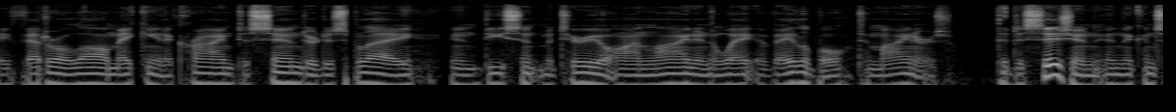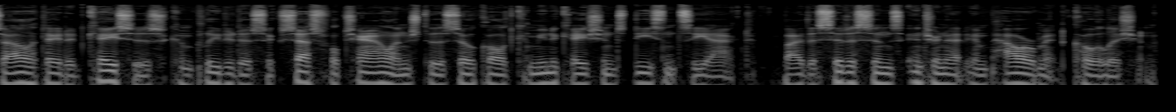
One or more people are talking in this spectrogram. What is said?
a federal law making it a crime to send or display indecent material online in a way available to minors. The decision in the consolidated cases completed a successful challenge to the so called Communications Decency Act by the Citizens Internet Empowerment Coalition,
